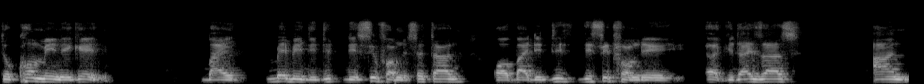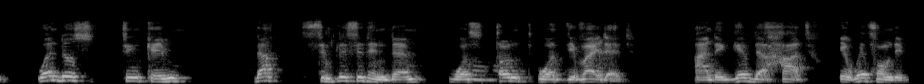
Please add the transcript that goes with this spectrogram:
to come in again by maybe the de- deceit from the Satan or by the deceit from the uh, Judaizers. And when those things came, that simplicity in them was Mm. turned, was divided, and they gave their heart away from the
